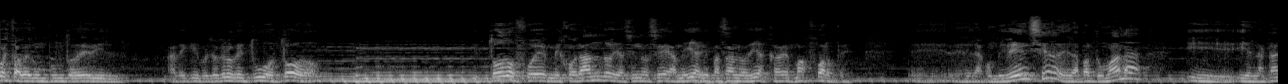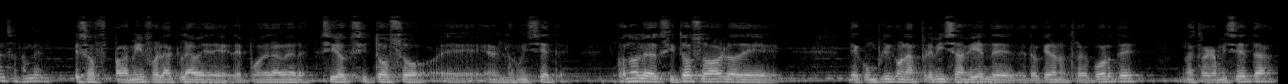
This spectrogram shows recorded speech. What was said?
Me cuesta ver un punto débil al equipo. Yo creo que tuvo todo. Y todo fue mejorando y haciéndose a medida que pasaban los días cada vez más fuerte. Eh, desde la convivencia, desde la parte humana y, y en la cancha también. Eso para mí fue la clave de, de poder haber sido exitoso eh, en el 2007. Y cuando hablo de exitoso hablo de, de cumplir con las premisas bien de, de lo que era nuestro deporte, nuestra camiseta,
